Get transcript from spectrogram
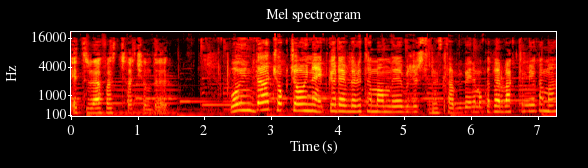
etrafa saçıldı. Bu oyunda çokça oynayıp görevleri tamamlayabilirsiniz. Tabii benim o kadar vaktim yok ama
